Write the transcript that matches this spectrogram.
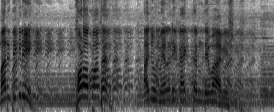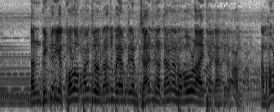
મારી દીકરી, ખોળો પાથર. આજુ મેલડી કાંઈક તને દેવા આવીશું અને દીકરીએ ખોળો પાંથરો રાજુભાઈ આમ કરી આમ ઝાડના દાણાનો અવળા હાથે કા આમ આમ હવળા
